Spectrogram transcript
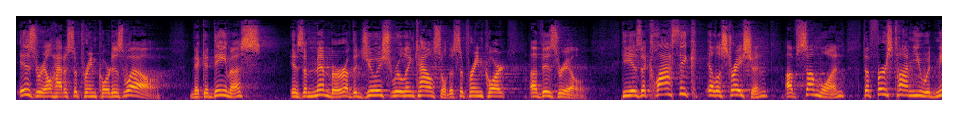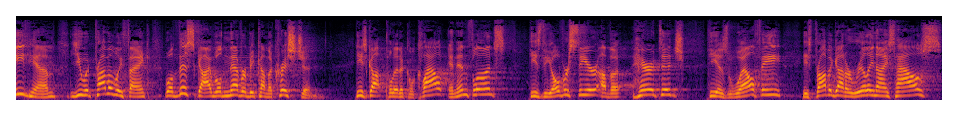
Israel had a Supreme Court as well. Nicodemus is a member of the Jewish ruling council, the Supreme Court of Israel. He is a classic illustration of someone, the first time you would meet him, you would probably think, well, this guy will never become a Christian. He's got political clout and influence. He's the overseer of a heritage. He is wealthy. He's probably got a really nice house.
